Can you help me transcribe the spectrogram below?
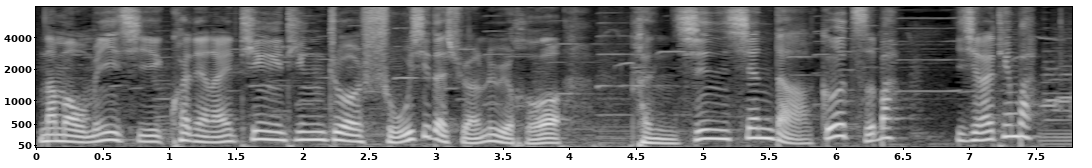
那么，我们一起快点来听一听这熟悉的旋律和很新鲜的歌词吧！一起来听吧。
